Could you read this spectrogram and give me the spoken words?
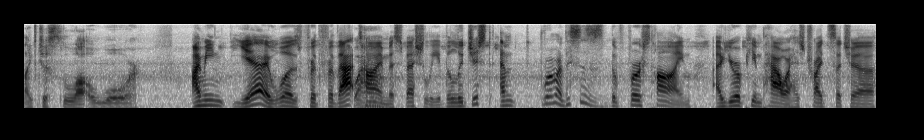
Like just a lot of war. I mean, yeah, it was for for that Wow. time especially. The logist and remember, this is the first time a European power has tried such a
